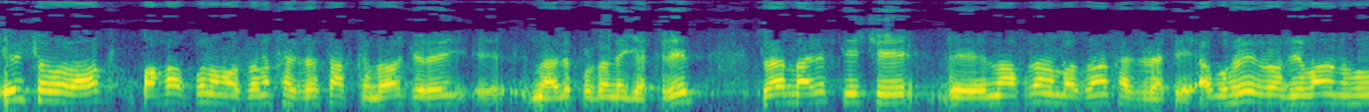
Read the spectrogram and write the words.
İlk olaraq, baxaq bu namazların fəziləti haqqında görək, e, müəllif burada nə gətirib və müəllif deyir ki, e, nafilə namazların fəziləti. Əbu Hüreyr radiyallahu anhu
